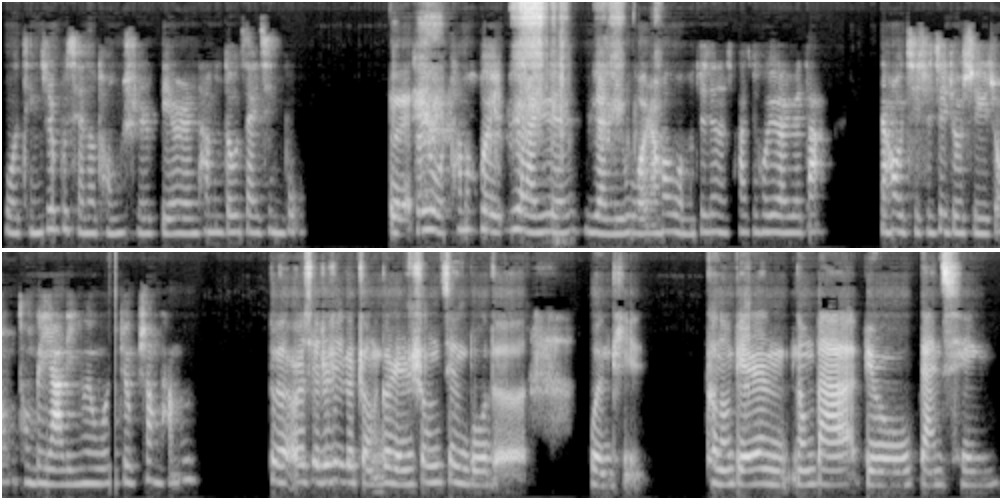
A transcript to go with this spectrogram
我停滞不前的同时，别人他们都在进步。对。所以我他们会越来越远离我，然后我们之间的差距会越来越大。然后其实这就是一种同辈压力，因为我追不上他们。对，而且这是一个整个人生进度的问题。可能别人能把比如感情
